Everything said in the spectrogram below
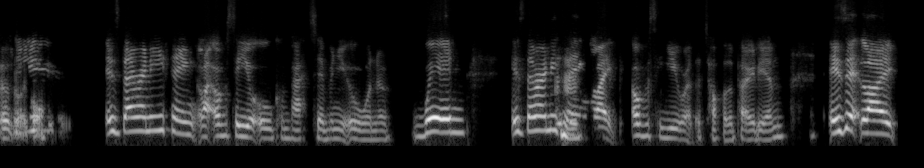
It was really you, cool. Is there anything like obviously you're all competitive and you all want to win? Is there anything mm-hmm. like obviously you were at the top of the podium? Is it like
